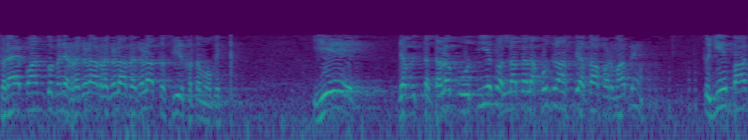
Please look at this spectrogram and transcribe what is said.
فرائی پان کو میں نے رگڑا رگڑا رگڑا، تصویر ختم ہو گئی۔ یہ جب تڑپ ہوتی ہے تو اللہ تعالیٰ خود راستے عطا فرماتے ہیں۔ تو یہ بات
